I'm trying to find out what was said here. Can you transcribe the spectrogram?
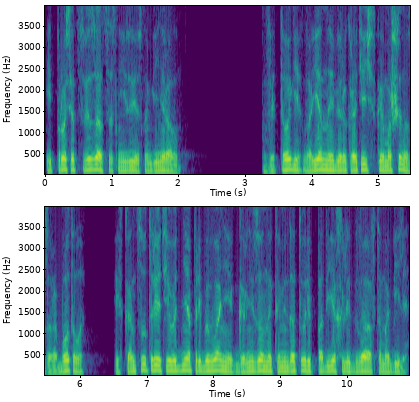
и просят связаться с неизвестным генералом. В итоге военная бюрократическая машина заработала, и к концу третьего дня пребывания к гарнизонной комендатуре подъехали два автомобиля.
